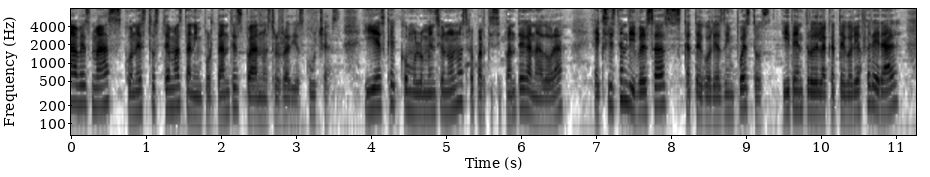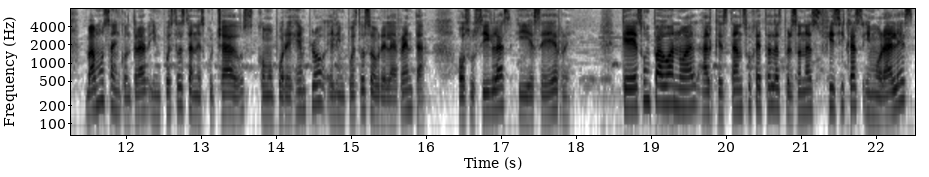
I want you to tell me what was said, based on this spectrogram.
una vez más con estos temas tan importantes para nuestros radioescuchas. Y es que, como lo mencionó nuestra participante ganadora, existen diversas categorías de impuestos, y dentro de la categoría federal vamos a encontrar impuestos tan escuchados como por ejemplo el impuesto sobre la renta, o sus siglas ISR, que es un pago anual al que están sujetas las personas físicas y morales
